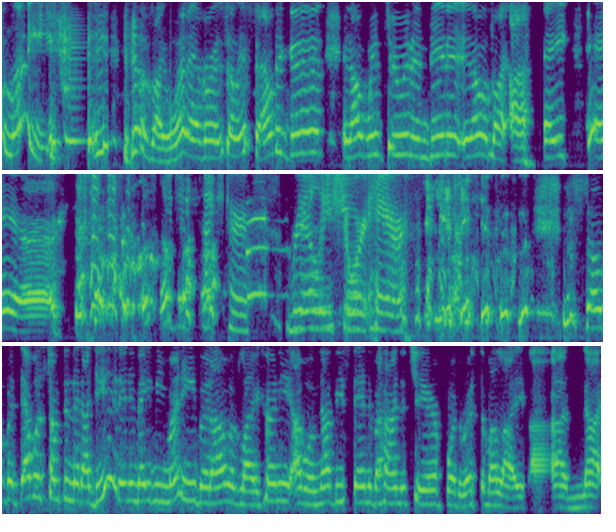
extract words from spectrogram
of money. I was like, whatever. And so it sounded good. And I went to it and did it. And I was like, I hate hair. you just touched her really short hair. so, but that was something that I did and it made me money. But I was like, honey, I will not be standing behind the chair for the rest of my life. I, am not.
